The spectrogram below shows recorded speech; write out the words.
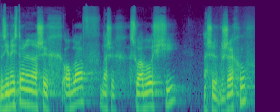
z jednej strony naszych obaw, naszych słabości, naszych grzechów.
